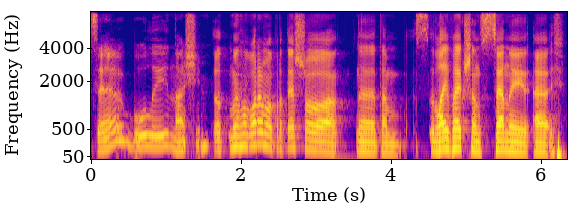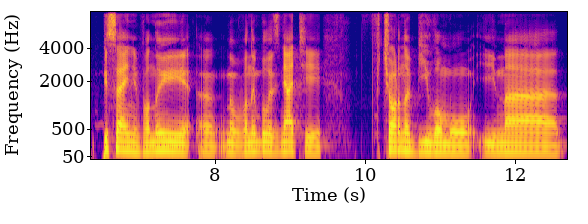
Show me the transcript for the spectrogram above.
це були наші. От Ми говоримо про те, що е, там live-action сцени е, пісень, вони е, ну, вони були зняті в чорно-білому і на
